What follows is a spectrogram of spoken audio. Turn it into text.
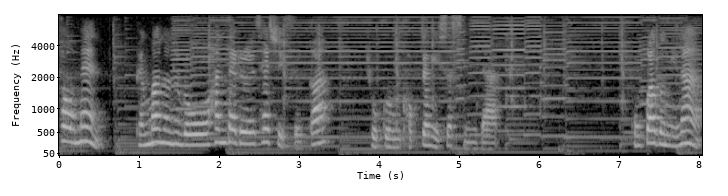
처음엔 100만 원으로 한 달을 살 수 있을까? 조금 걱정이 있었습니다. 공과금이나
